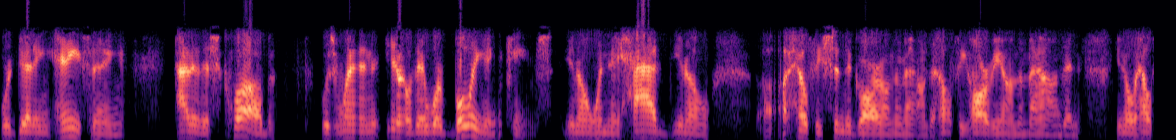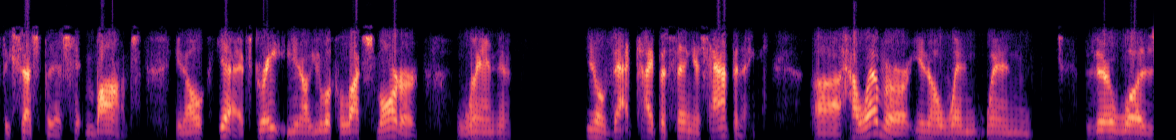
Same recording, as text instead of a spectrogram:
were getting anything out of this club was when you know they were bullying teams. You know when they had you know a healthy Syndergaard on the mound, a healthy Harvey on the mound, and you know a healthy Cespedes hitting bombs. You know, yeah, it's great. You know, you look a lot smarter when you know that type of thing is happening. Uh, however, you know when when there was,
